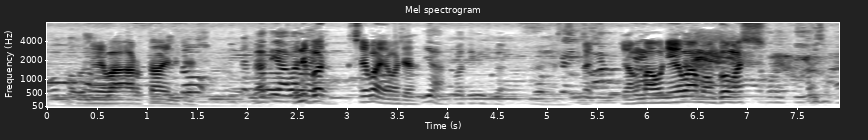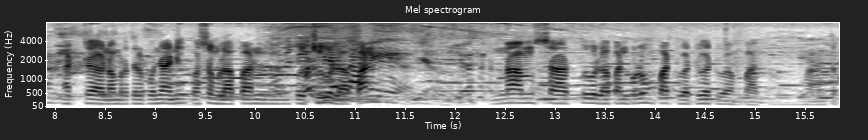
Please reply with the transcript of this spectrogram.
Untuk nyewa Arta ini guys. Ini buat sewa ya mas ya? Iya, buat ini juga. Yang mau nyewa monggo mas. Ada nomor teleponnya ini 0878 6180 42224. Mantep.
